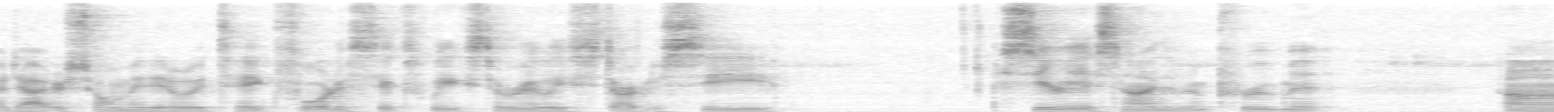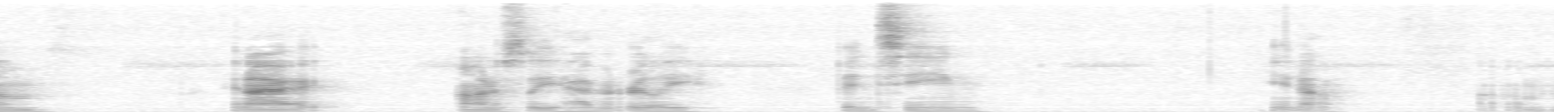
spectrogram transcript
my doctors told me that it would take four to six weeks to really start to see serious signs of improvement. Um, and I honestly haven't really been seeing, you know, um,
